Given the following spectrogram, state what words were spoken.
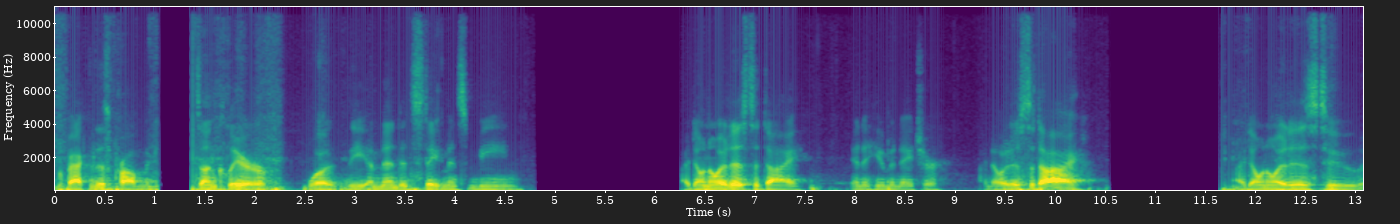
we're back to this problem again. It's unclear what the amended statements mean. I don't know what it is to die in a human nature. I know what it is to die. I don't know what it is to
